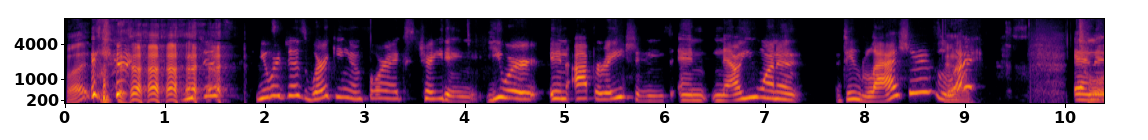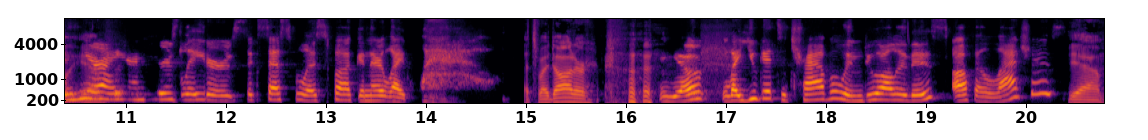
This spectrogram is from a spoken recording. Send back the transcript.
What? you just you were just working in forex trading you were in operations and now you want to do lashes yeah. what and totally, then here yeah. i am years later successful as fuck and they're like wow that's my daughter. yep. Like you get to travel and do all of this off of lashes? Yeah.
